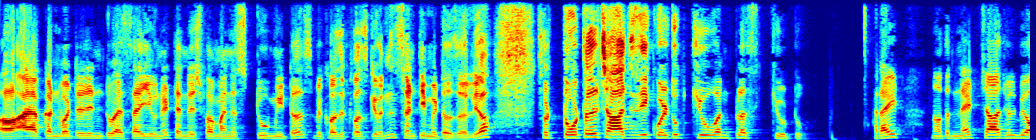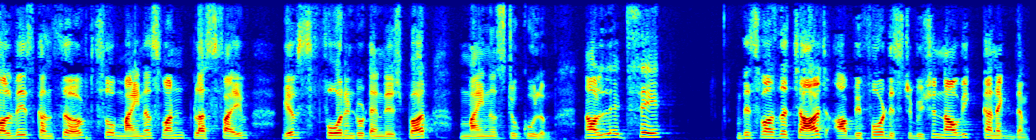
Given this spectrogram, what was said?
uh, I have converted into SI unit 10 raised power minus 2 meters because it was given in centimeters earlier. So total charge is equal to Q1 plus Q2. Right? Now the net charge will be always conserved. So minus 1 plus 5 gives 4 into 10 raised power minus 2 coulomb. Now let's say this was the charge before distribution. Now we connect them.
